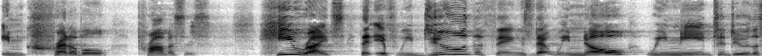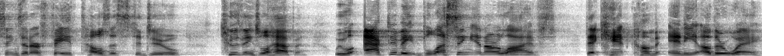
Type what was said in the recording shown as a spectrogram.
incredible promises. He writes that if we do the things that we know we need to do, the things that our faith tells us to do, two things will happen. We will activate blessing in our lives that can't come any other way,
